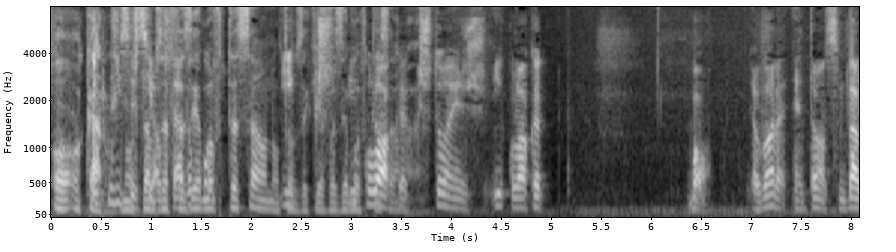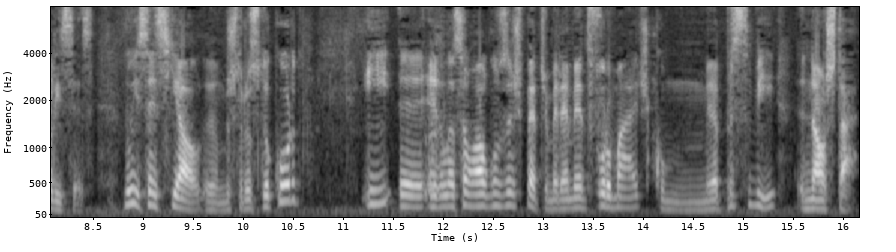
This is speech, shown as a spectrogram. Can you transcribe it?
Oh, oh Carlos, não estamos a fazer uma votação, não estamos e, aqui a fazer uma votação. E coloca questões e coloca. Bom, agora, então, se me dá licença, no essencial mostrou-se de acordo e, em relação a alguns aspectos meramente formais, como me apercebi, não está.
